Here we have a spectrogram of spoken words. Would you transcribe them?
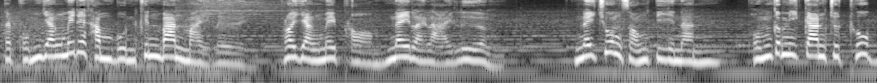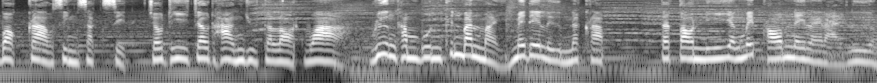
แต่ผมยังไม่ได้ทำบุญขึ้นบ้านใหม่เลย เพราะยังไม่พร้อมในหลาย ๆ เรื่อง ในช่วงสองปีนั้น ผมก็มีการจุดธูปบอกกล่าวสิ่งศักดิ์สิทธิ์เจ้าที่เจ้าทางอยู่ตลอดว่า เรื่องทำบุญขึ้นบ้านใหม่ไม่ได้ลืมนะครับ แต่ตอนนี้ยังไม่พร้อมในหลาย ๆ เรื่อง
